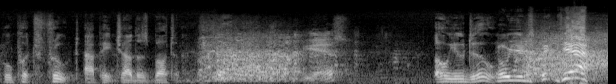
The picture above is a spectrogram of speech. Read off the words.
who put fruit up each other's bottom. Yes? Oh, you do? Oh, you do? yeah.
